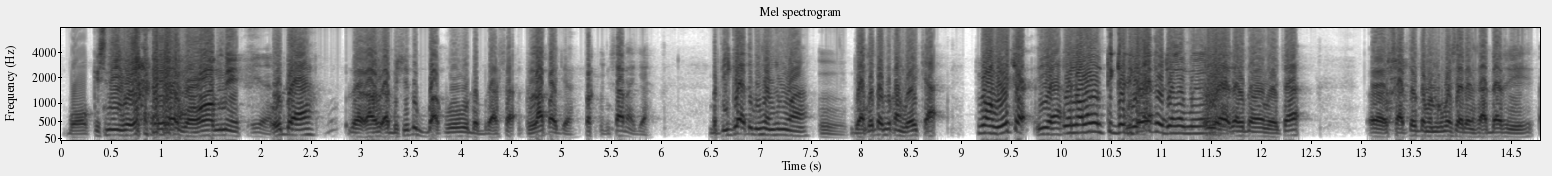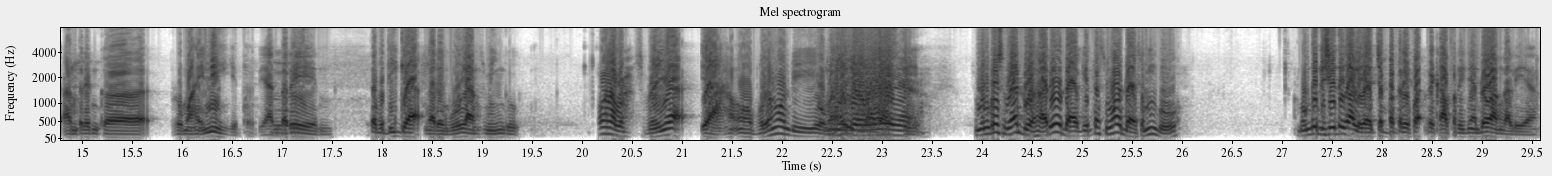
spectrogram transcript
bokis nih gue, bohong nih. Iya. Udah, udah abis itu bak gue udah berasa gelap aja, per pingsan aja. Bertiga tuh pingsan semua. Hmm. Diangkut sama tukang beca. Tukang beca? Iya. Yang nolong tiga tiga itu dia ngambil. Iya, tukang beca. Eh, satu temen gue masih ada yang sadar sih, anterin ke rumah ini gitu, dianterin. Kita bertiga nggak ada yang pulang seminggu. Oh apa? Sebenarnya ya mau pulang mau di rumah Mau aja, di pasti. aja. Cuman gue sebenarnya dua hari udah kita semua udah sembuh. Mungkin di situ kali ya reco- recovery-nya doang kali ya.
